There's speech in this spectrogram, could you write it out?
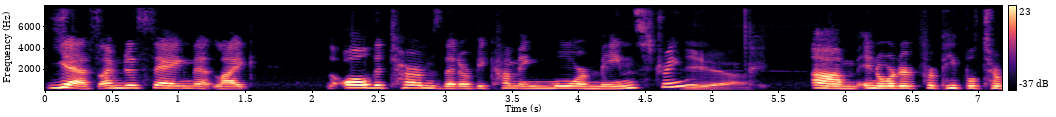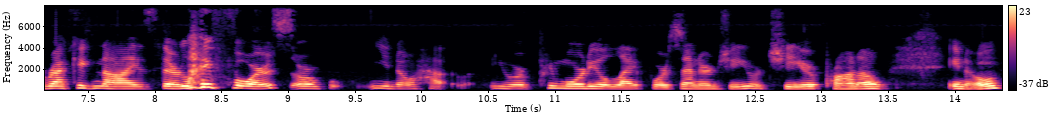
yes, I'm just saying that like all the terms that are becoming more mainstream Yeah. um, in order for people to recognize their life force or you know ha- your primordial life force energy or chi or prana you know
